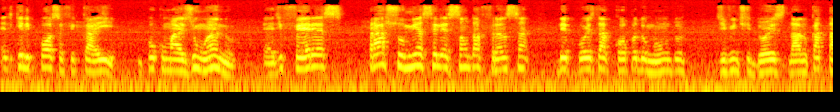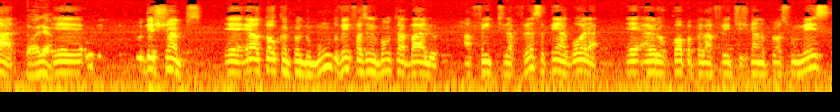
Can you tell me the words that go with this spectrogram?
é de que ele possa ficar aí um pouco mais de um ano é, de férias para assumir a seleção da França depois da Copa do Mundo de 22 lá no Catar. Olha. É, o, o Deschamps é, é o atual campeão do mundo, vem fazendo um bom trabalho à frente da França, tem agora é, a Eurocopa pela frente já no próximo mês,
